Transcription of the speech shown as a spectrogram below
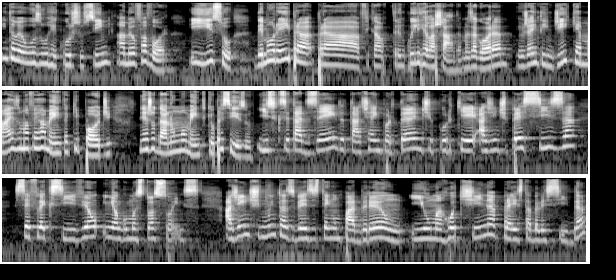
então eu uso um recurso sim a meu favor. E isso demorei para ficar tranquila e relaxada, mas agora eu já entendi que é mais uma ferramenta que pode me ajudar num momento que eu preciso. Isso que você está dizendo, Tati, é importante porque a gente precisa ser flexível em algumas situações. A gente muitas vezes tem um padrão e uma rotina pré-estabelecida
